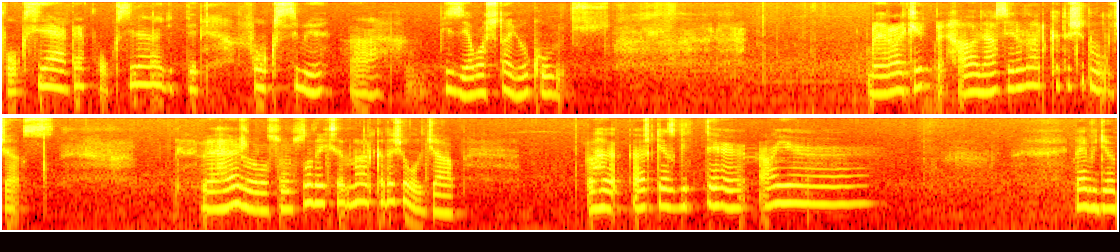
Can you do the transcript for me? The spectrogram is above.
Foxy nerede? Foxy nereye gitti? Foxy mi? Ha, biz yavaştan yok oluyoruz. Merak etme hala senin arkadaşın olacağız. Ve her zaman sonsuza dek senin arkadaş olacağım. Herkes gitti. Hayır. Ve video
